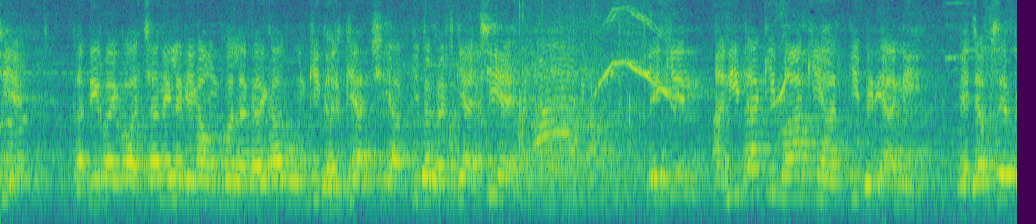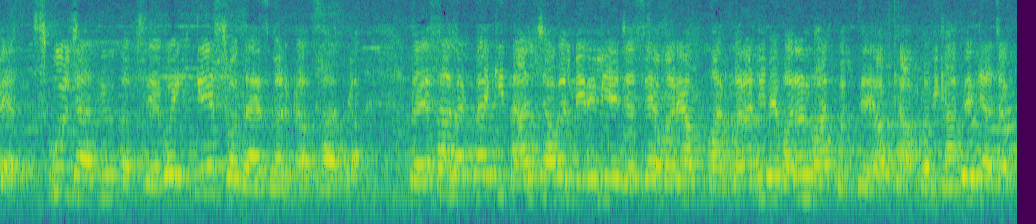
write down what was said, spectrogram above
अच्छी है। कदीर भाई को अच्छा नहीं लगेगा, उनको लगेगा वो उनकी घर की अच्छी है, आपकी तो घर की अच्छी है। लेकिन अनीता की माँ की हाथ की बिरयानी, मैं जब से स्कूल जाती हूँ तब से वो एक टेस्ट होता है इस घर का साथ का। तो ऐसा लगता है कि दाल चावल मेरे लिए जैसे हमारे यहाँ मराठी में वरण भात बोलते हैं। आप क्या आप कभी खाते क्या? जब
